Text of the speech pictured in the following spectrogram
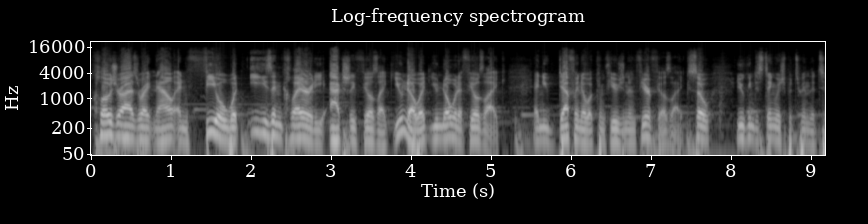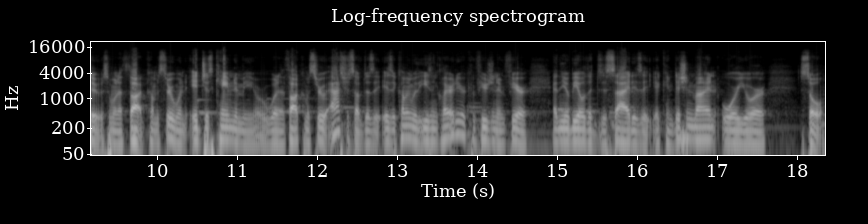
close your eyes right now and feel what ease and clarity actually feels like. You know it. You know what it feels like. And you definitely know what confusion and fear feels like. So you can distinguish between the two. So when a thought comes through, when it just came to me, or when a thought comes through, ask yourself, does it is it coming with ease and clarity or confusion and fear? And then you'll be able to decide is it a conditioned mind or your soul.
